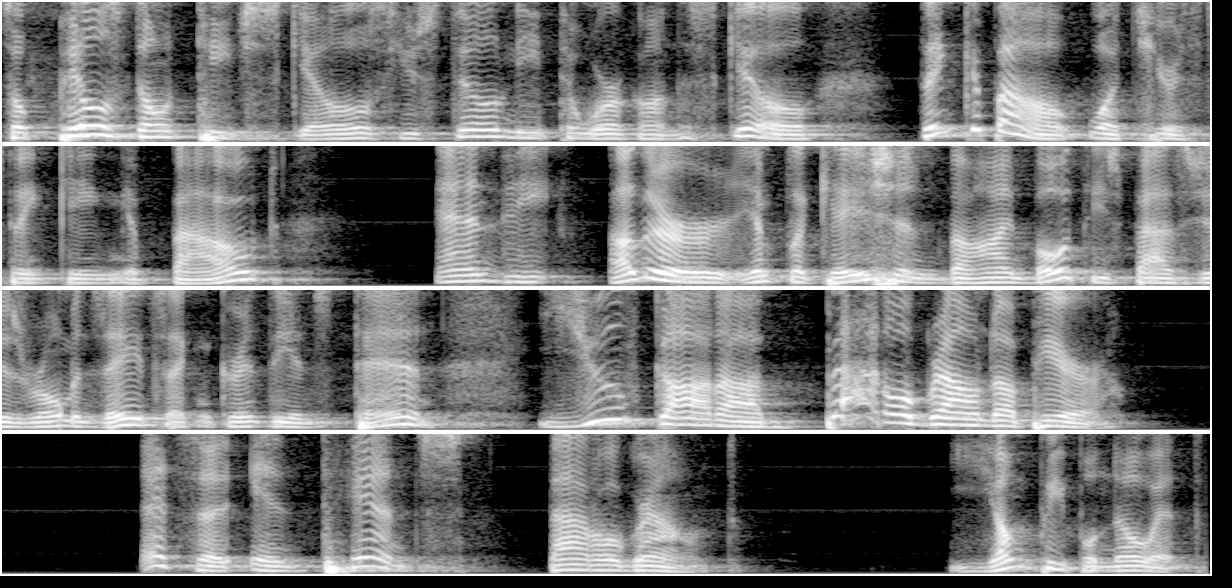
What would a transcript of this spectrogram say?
So pills don't teach skills. You still need to work on the skill. Think about what you're thinking about. And the other implication behind both these passages, Romans 8, 2 Corinthians 10, you've got a battleground up here. It's an intense battleground. Young people know it.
